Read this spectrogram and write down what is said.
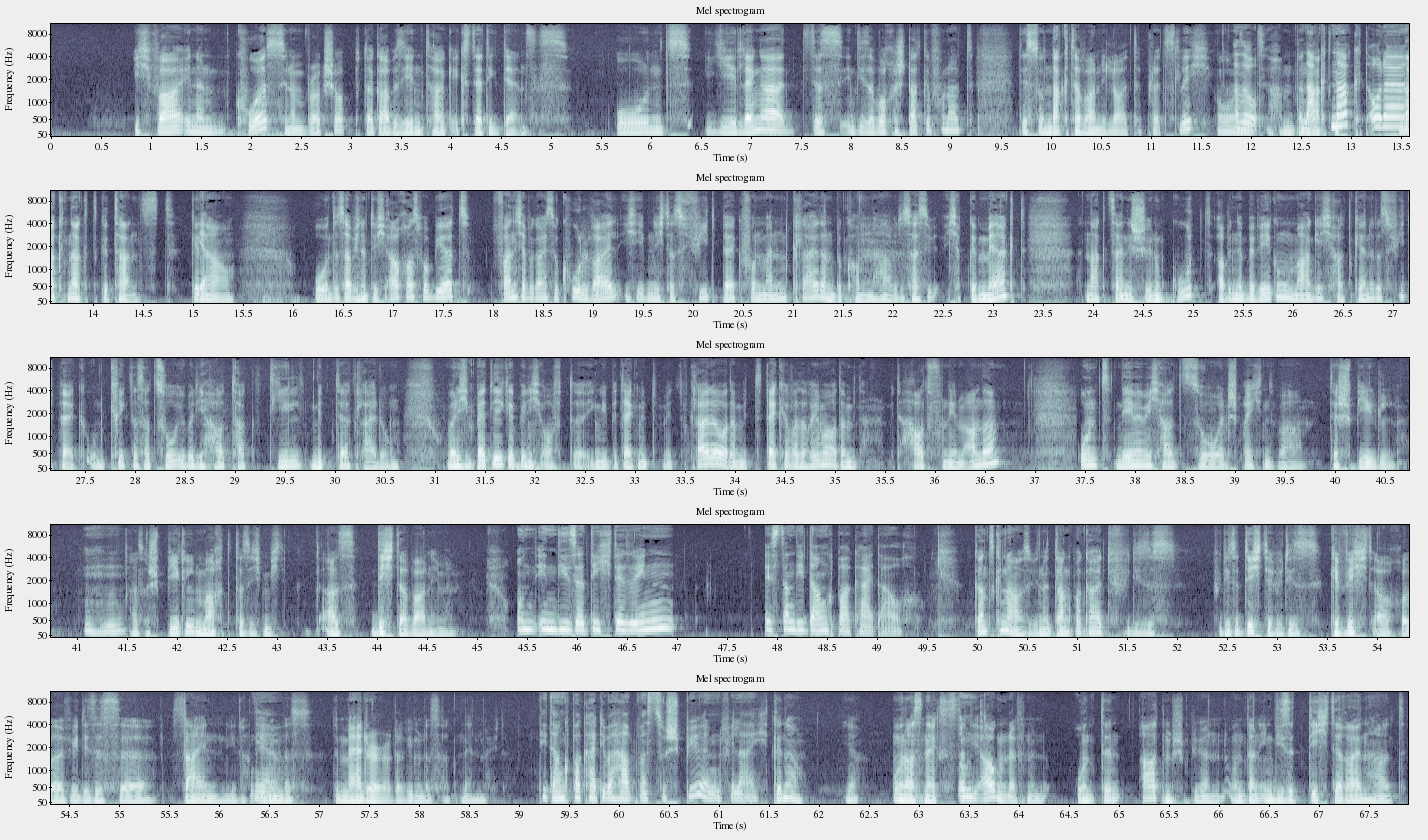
ich war in einem Kurs, in einem Workshop, da gab es jeden Tag Ecstatic Dances. Und je länger das in dieser Woche stattgefunden hat, desto nackter waren die Leute plötzlich. Und also haben dann nackt, nackt, oder? Nackt, nackt getanzt, genau. Ja. Und das habe ich natürlich auch ausprobiert, fand ich aber gar nicht so cool, weil ich eben nicht das Feedback von meinen Kleidern bekommen habe. Das heißt, ich habe gemerkt, nackt sein ist schön und gut, aber in der Bewegung mag ich halt gerne das Feedback und kriege das halt so über die Haut taktil mit der Kleidung. Und wenn ich im Bett liege, bin ich oft äh, irgendwie bedeckt mit, mit Kleider oder mit Decke, was auch immer, oder mit, mit Haut von jedem anderen und nehme mich halt so entsprechend wahr. Der Spiegel. Mhm. Also Spiegel macht, dass ich mich als Dichter wahrnehme. Und in dieser Dichte drin ist dann die Dankbarkeit auch. Ganz genau, also wie eine Dankbarkeit für dieses für diese Dichte, für dieses Gewicht auch oder für dieses äh, Sein, je nachdem, ja. wie man das, the matter oder wie man das halt nennen möchte. Die Dankbarkeit überhaupt was zu spüren vielleicht. Genau, ja. Und als nächstes dann und die Augen öffnen und den Atem spüren und dann in diese Dichte rein halt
